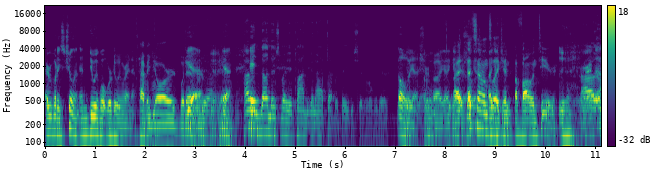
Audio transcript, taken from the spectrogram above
everybody's chilling and doing what we're doing right now. Have a uh-huh. yard, whatever. Yeah, Yeah. yeah. Yeah. Having It- done this many a time, you're gonna have to have a babysitter over there. oh yeah, sure. I, I get I, you. I that get sounds you. Like an, a volunteer. Uh, I, I,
